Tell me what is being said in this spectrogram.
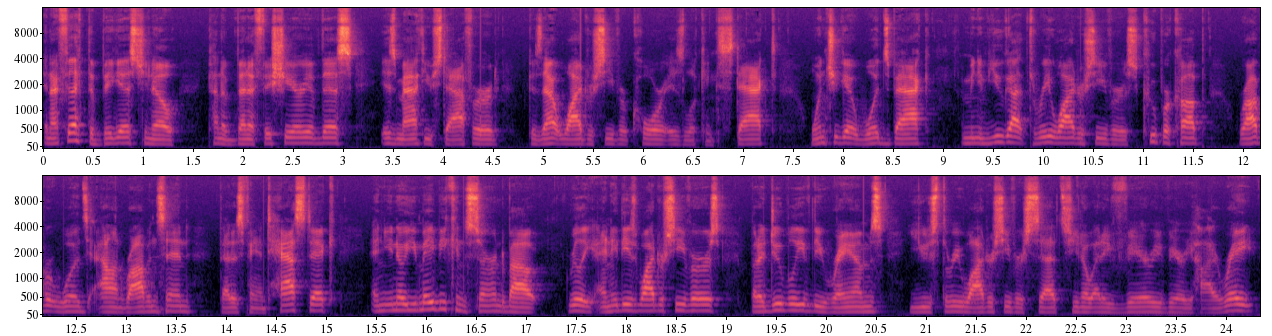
And I feel like the biggest, you know, kind of beneficiary of this is Matthew Stafford because that wide receiver core is looking stacked. Once you get Woods back, I mean, if you got three wide receivers, Cooper Kupp, Robert Woods, Allen Robinson. That is fantastic. And you know, you may be concerned about really any of these wide receivers, but I do believe the Rams use three wide receiver sets, you know, at a very, very high rate.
